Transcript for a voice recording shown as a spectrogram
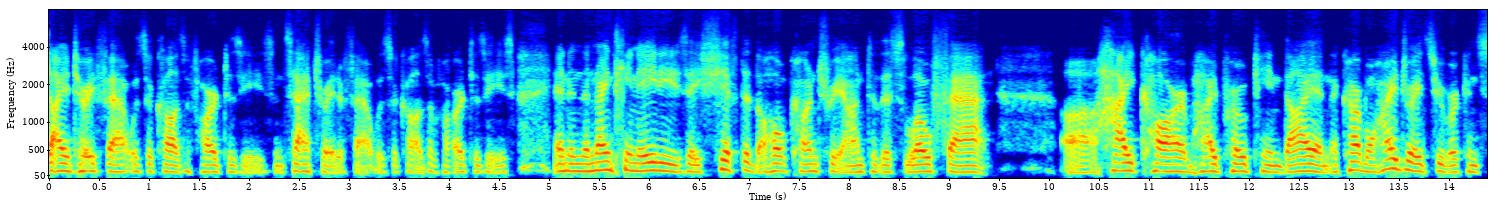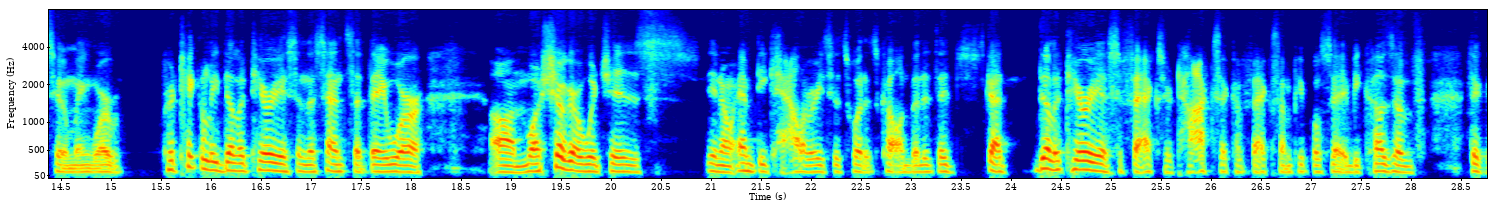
dietary fat was a cause of heart disease and saturated fat was a cause of heart disease. And in the 1980s, they shifted the whole country onto this low fat, uh, high carb, high protein diet. And the carbohydrates we were consuming were particularly deleterious in the sense that they were, um, well, sugar, which is you know empty calories it's what it's called but it's, it's got deleterious effects or toxic effects some people say because of the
